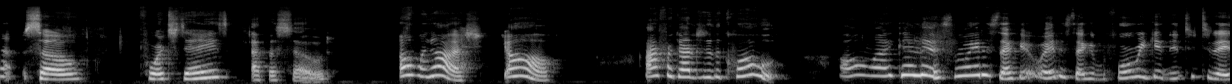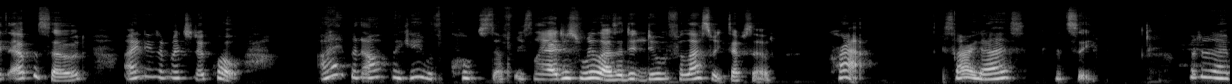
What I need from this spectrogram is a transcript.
yeah. So, for today's episode, oh my gosh, y'all, I forgot to do the quote. Oh my goodness. Wait a second. Wait a second. Before we get into today's episode, I need to mention a quote. I've been off my game with quote stuff recently. I just realized I didn't do it for last week's episode. Crap. Sorry, guys. Let's see. What did I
